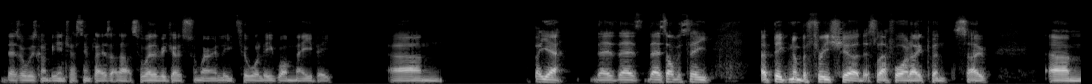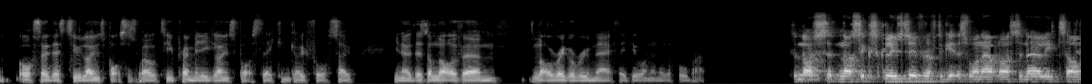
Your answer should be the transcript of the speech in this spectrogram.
there's always going to be interesting players like that. So whether he goes somewhere in League Two or League One, maybe. Um, but yeah, there's there's there's obviously a big number three shirt that's left wide open. So um, also there's two loan spots as well, two Premier League loan spots they can go for. So you know there's a lot of um, a lot of wriggle room there if they do want another fullback. It's a nice, nice exclusive. We have to get this one out nice and early, Tom.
